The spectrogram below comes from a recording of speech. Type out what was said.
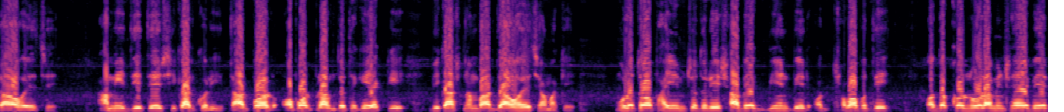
চাওয়া হয়েছে। আমি দিতে স্বীকার করি। তারপর অপর প্রান্ত থেকে একটি বিকাশ নাম্বার দেওয়া হয়েছে আমাকে। মূলত ফাহিম চৌধুরী সাবেক বিএনপির সভাপতি অধ্যক্ষ নুরুল আমিন সাহেবের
